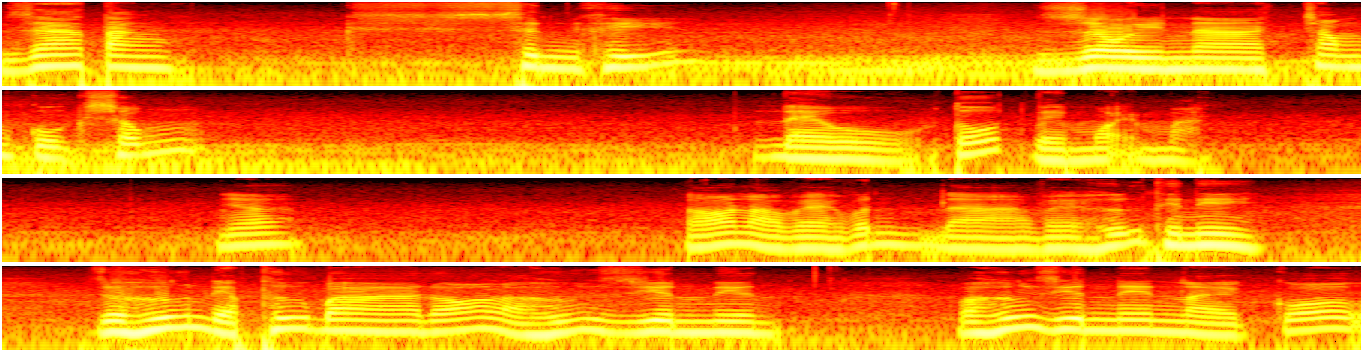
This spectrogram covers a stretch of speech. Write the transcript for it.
Gia tăng sinh khí. Rồi là trong cuộc sống đều tốt về mọi mặt, nhá. Đó là về vấn, là về hướng thiên Ni. rồi hướng đẹp thứ ba đó là hướng diên niên. Và hướng diên niên này có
